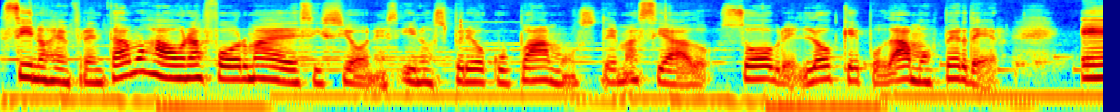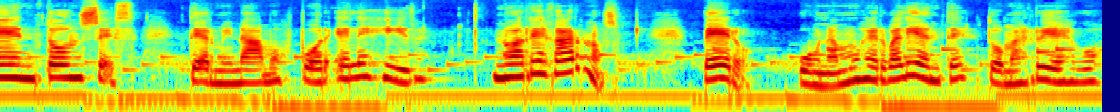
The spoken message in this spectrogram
Si nos enfrentamos a una forma de decisiones y nos preocupamos demasiado sobre lo que podamos perder, entonces terminamos por elegir no arriesgarnos. Pero una mujer valiente toma riesgos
